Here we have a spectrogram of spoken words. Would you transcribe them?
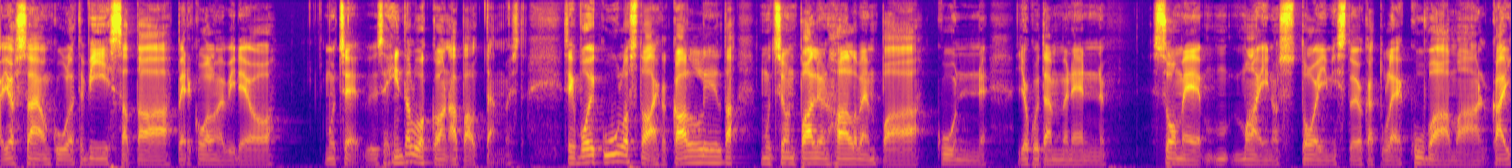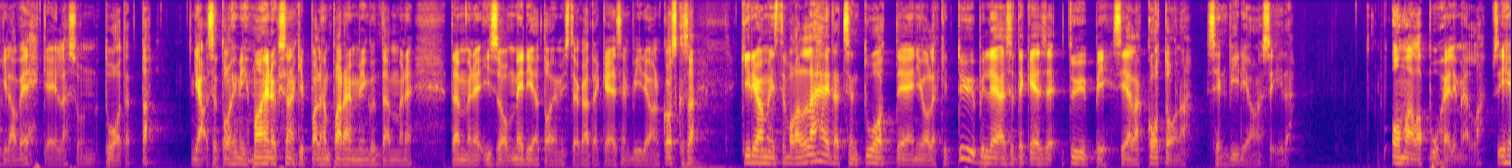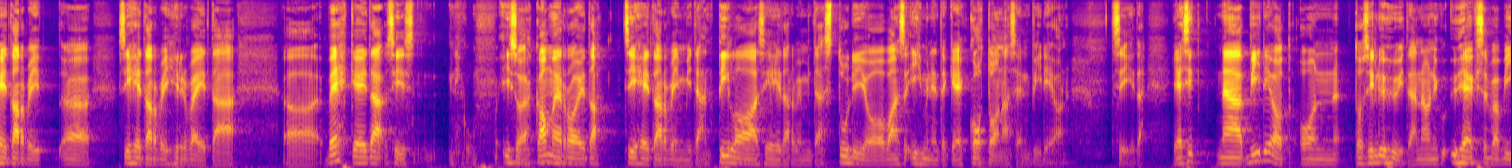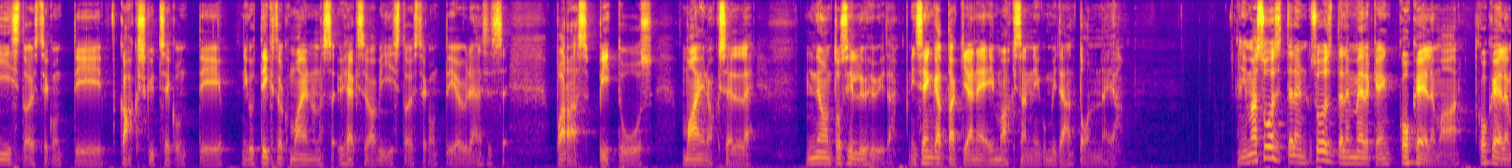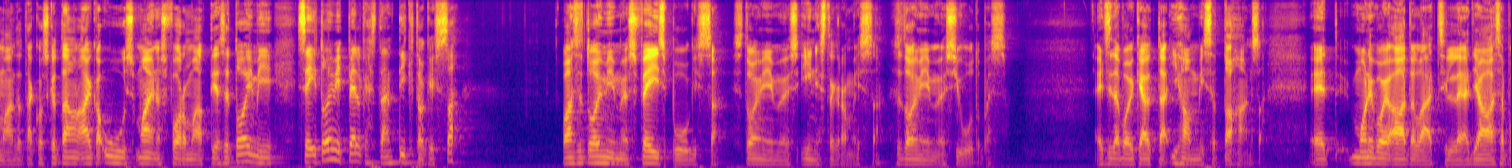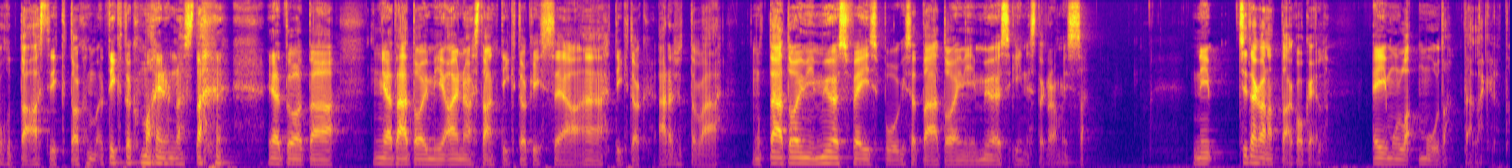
Jossain on kuullut, että 500 per kolme videoa, mutta se, se hintaluokka on about tämmöistä. Se voi kuulostaa aika kalliilta, mutta se on paljon halvempaa kuin joku tämmöinen some-mainostoimisto, joka tulee kuvaamaan kaikilla vehkeillä sun tuotetta. Ja se toimii mainoksenakin paljon paremmin kuin tämmönen, tämmönen iso mediatoimisto, joka tekee sen videon, koska sä kirjaimellisesti vaan lähetät sen tuotteen jollekin tyypille ja se tekee se tyyppi siellä kotona sen videon siitä omalla puhelimella. Siihen ei tarvii, äh, siihen ei tarvii hirveitä äh, vehkeitä, siis niin kuin, isoja kameroita, siihen ei tarvii mitään tilaa, siihen ei tarvii mitään studioa, vaan se ihminen tekee kotona sen videon siitä. Ja sitten nämä videot on tosi lyhyitä, ne on niinku 9-15 sekuntia, 20 sekuntia, niinku TikTok-mainonnassa 9-15 sekuntia on yleensä se paras pituus mainokselle, ne on tosi lyhyitä, niin sen takia ne ei maksa niinku mitään tonneja. Niin mä suosittelen, suosittelen melkein kokeilemaan, kokeilemaan tätä, koska tämä on aika uusi mainosformaatti, ja se, toimii, se ei toimi pelkästään TikTokissa, vaan se toimii myös Facebookissa, se toimii myös Instagramissa, se toimii myös YouTubessa. Että sitä voi käyttää ihan missä tahansa. Et moni voi ajatella, että, silleen, että jaa, sä puhut taas TikTok, TikTok-mainonnasta, ja, tuota, ja tämä toimii ainoastaan TikTokissa, ja äh, TikTok ärsyttävää. Mutta tämä toimii myös Facebookissa, tämä toimii myös Instagramissa. Niin sitä kannattaa kokeilla. Ei mulla muuta tällä kertaa.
